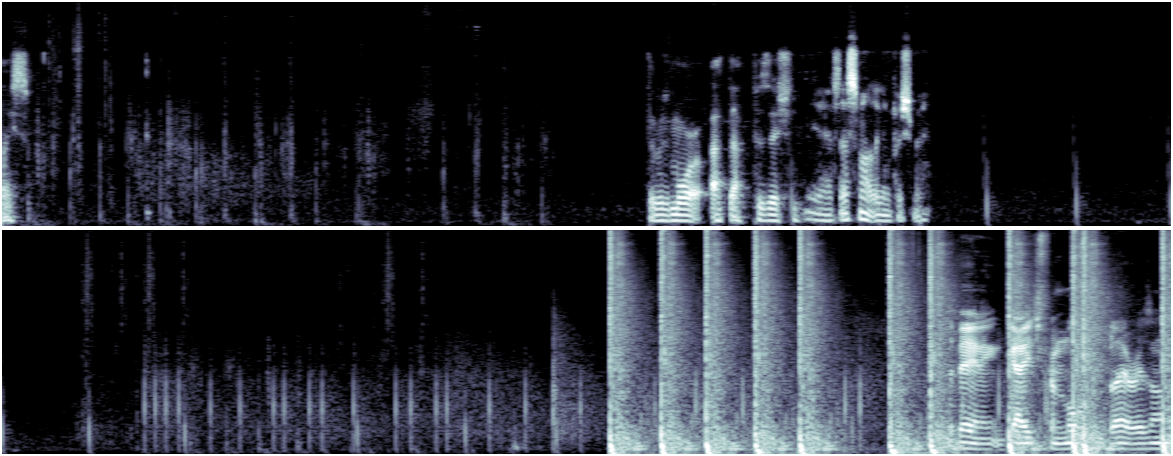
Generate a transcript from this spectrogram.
Nice. There was more at that position. Yeah, if they're smart, they're gonna push me. They're being engaged from multiple areas, aren't they?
